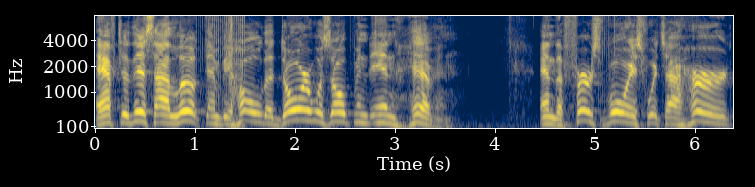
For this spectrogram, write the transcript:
After this I looked, and behold, a door was opened in heaven. And the first voice which I heard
